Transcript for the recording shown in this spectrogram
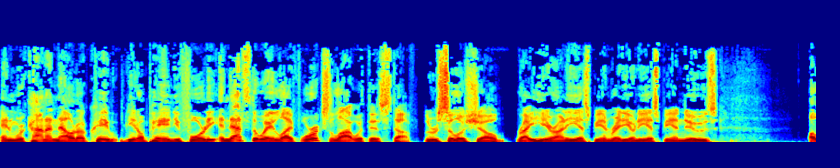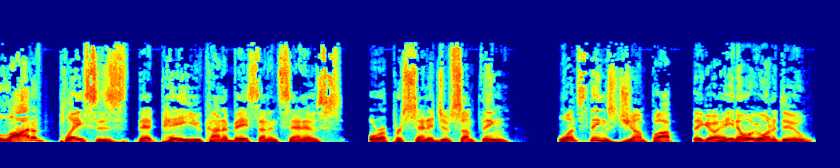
and we're kind of now okay, you know, paying you 40. And that's the way life works a lot with this stuff. The Russillo Show, right here on ESPN Radio and ESPN News. A lot of places that pay you kind of based on incentives or a percentage of something, once things jump up, they go, hey, you know what we want to do?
